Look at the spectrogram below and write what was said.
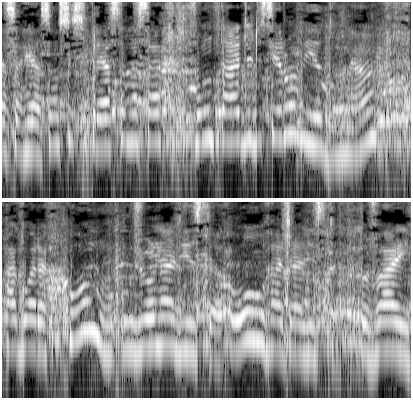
Essa reação se expressa nessa vontade de ser ouvido. Né? Agora, como o jornalista ou o radialista vai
